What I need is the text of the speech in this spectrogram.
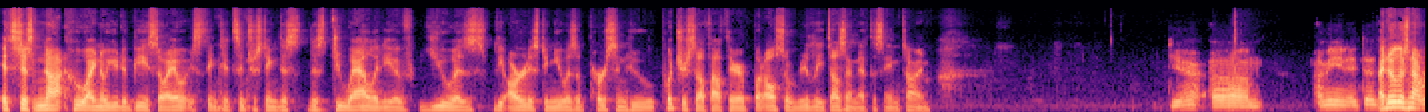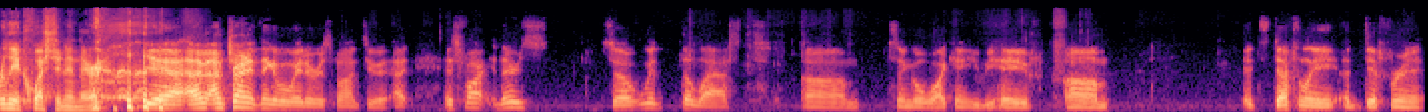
it's just not who I know you to be. So I always think it's interesting this this duality of you as the artist and you as a person who puts yourself out there, but also really doesn't at the same time. Yeah. Um, I mean, it does. I know there's not really a question in there. yeah, I'm, I'm trying to think of a way to respond to it. I, as far there's so with the last um, single, "Why Can't You Behave," um, it's definitely a different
